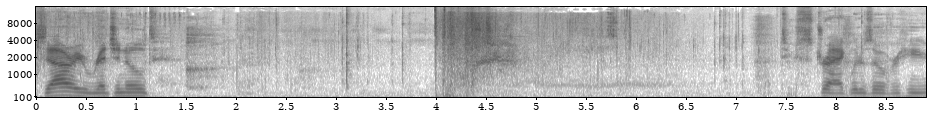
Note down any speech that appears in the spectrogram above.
Sorry, Reginald. Got two stragglers over here.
